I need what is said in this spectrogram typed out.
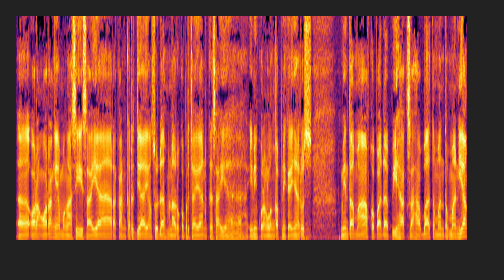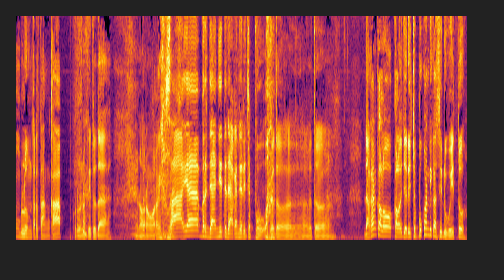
eh, orang-orang yang mengasihi saya, rekan kerja yang sudah menaruh kepercayaan ke saya. Ini kurang lengkap nih kayaknya harus minta maaf kepada pihak sahabat, teman-teman yang belum tertangkap, kudu gitu dah. Dan orang-orang yang Saya berjanji tidak akan jadi cepu. betul betul dan kan kalau kalau jadi cepu kan dikasih duit tuh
